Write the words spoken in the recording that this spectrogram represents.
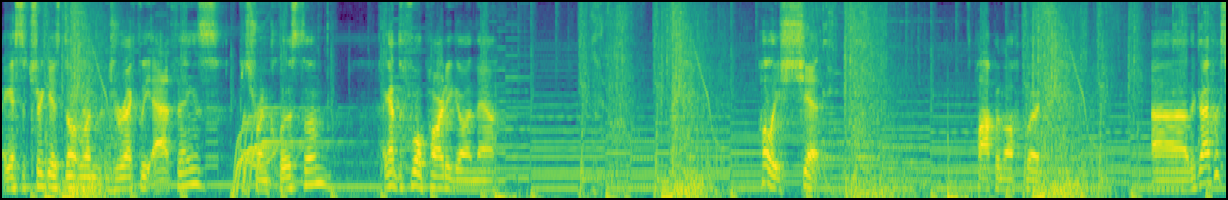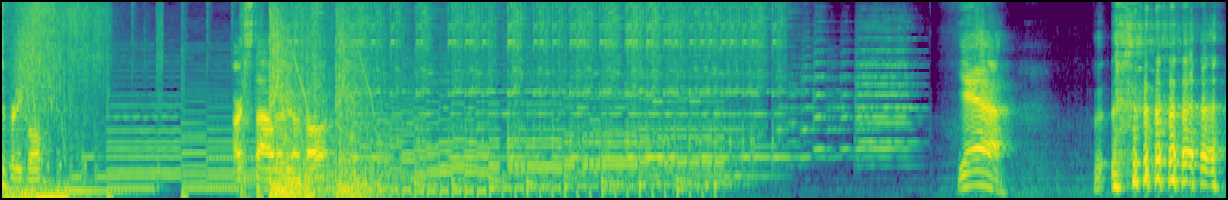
I guess the trick is don't run directly at things, just run close to them. I got the full party going now. Holy shit. It's popping off quick. Uh, the graphics are pretty cool. Art style, whatever you want to call it. Yeah!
